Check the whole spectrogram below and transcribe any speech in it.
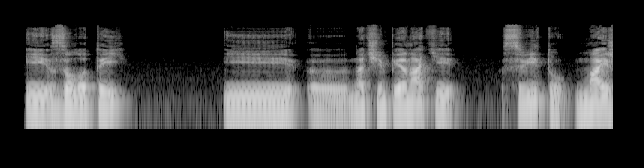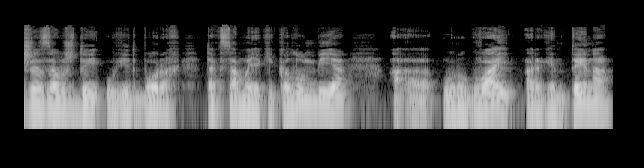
і Золотий, і е, на чемпіонаті світу майже завжди у відборах, так само, як і Колумбія, е, Уругвай, Аргентина.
